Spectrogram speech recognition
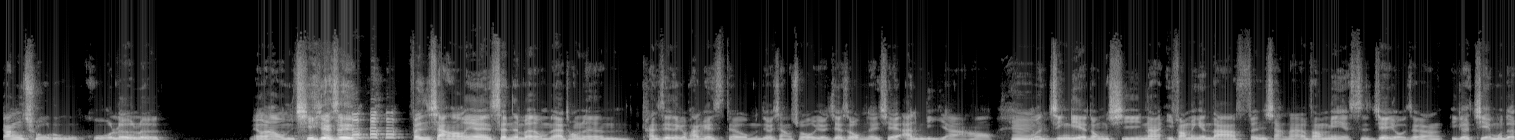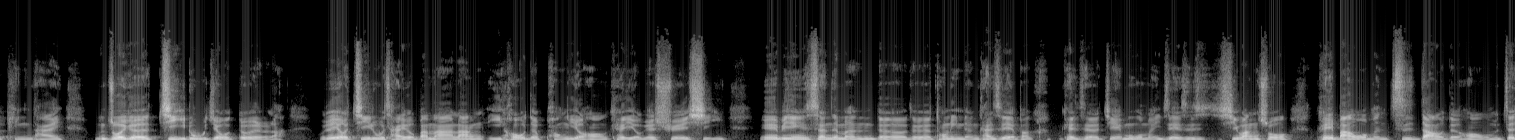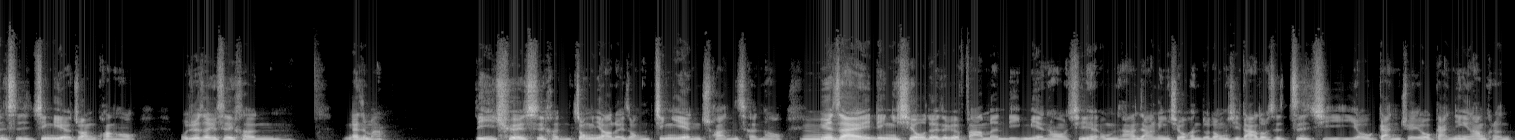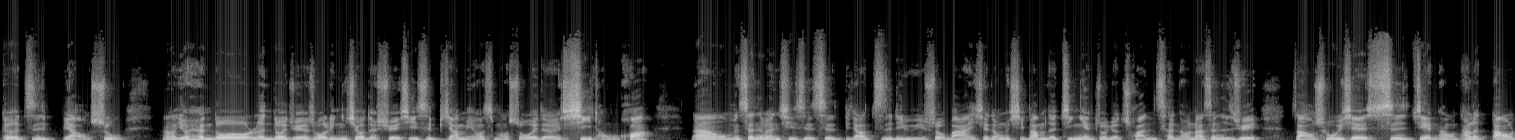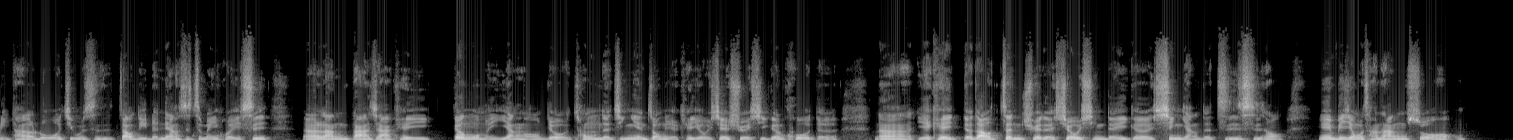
刚出炉，火热热，没有啦。我们其实就是 分享哦，因为深圳们我们在通人看这这个 podcast，我们就想说有些时候我们的一些案例啊，哈，我们经历的东西，那一方面跟大家分享，那一方面也是借由这样一个节目的平台，我们做一个记录就对了啦。我觉得有记录才有办法让以后的朋友哈可以有个学习。因为毕竟深圳门的这个通灵人看世界 podcast 的节目，我们一直也是希望说，可以把我们知道的哈，我们真实经历的状况哈，我觉得这个是很应该怎么，的确是很重要的一种经验传承哦。因为在灵修的这个法门里面哈，其实我们常常讲灵修很多东西，大家都是自己有感觉、有感应，然后可能各自表述。嗯，有很多人都觉得说灵修的学习是比较没有什么所谓的系统化。那我们深圳门其实是比较致力于说，把一些东西，把我们的经验做一个传承哦。那甚至去找出一些事件哦，它的道理、它的逻辑，或是到底能量是怎么一回事。那让大家可以跟我们一样哦，就从我们的经验中也可以有一些学习跟获得。那也可以得到正确的修行的一个信仰的知识哦。因为毕竟我常常说，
